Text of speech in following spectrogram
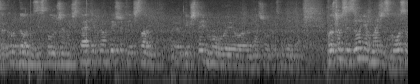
За кордону зі Сполучених Штатів нам пишуть В'ячеслав е, Дікштейн мовою нашого кореспондента. В прошлом сезоне в матче с Колосом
